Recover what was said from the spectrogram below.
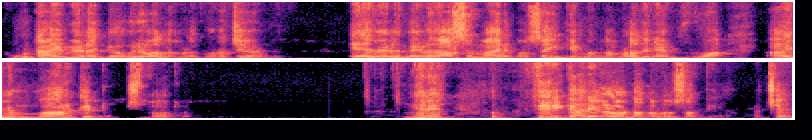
കൂട്ടായ്മയുടെ ഗൗരവം നമ്മൾ കുറച്ചു കണ്ടു. ഏതെങ്കിലും ദൈവദാസന്മാർ പ്രസംഗിക്കുമ്പോൾ നമ്മളതിനെ അതിന് മാർക്കിട്ടു സ്തോത്രം. ഇങ്ങനെ ഒത്തിരി കാര്യങ്ങളുണ്ടെന്നുള്ളത് സത്യം. പക്ഷെ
